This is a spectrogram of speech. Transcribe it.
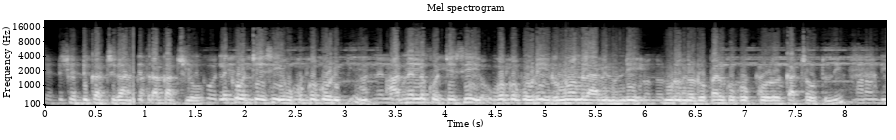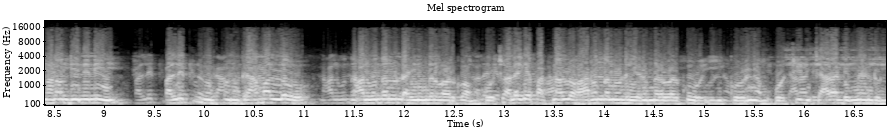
గాని షెడ్ ఖర్చు కానీ ఇతర ఖర్చులు లెక్క వచ్చేసి ఒక్కొక్క కోడికి ఆరు నెలలకు వచ్చేసి ఒక్కొక్క కోడి రెండు వందల యాభై నుండి మూడు వందల రూపాయలకు ఒక్కొక్క కోడి ఖర్చు అవుతుంది మనం దీనిని పల్లెటూరు గ్రామాల్లో నాలుగు వందల నుండి ఐదు వందల వరకు అమ్ముకోవచ్చు. అలాగే పట్టణాల్లో ఆరు వందల నుండి ఏడు వందల వరకు ఈ కోడిని అమ్ముకోవచ్చు. ఇది చాలా డిమాండ్ ఉంది.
